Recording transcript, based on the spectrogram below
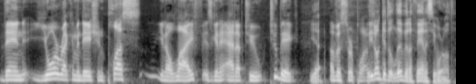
then your recommendation plus you know life is going to add up to too big Yeah. of a surplus. We don't get to live in a fantasy world,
